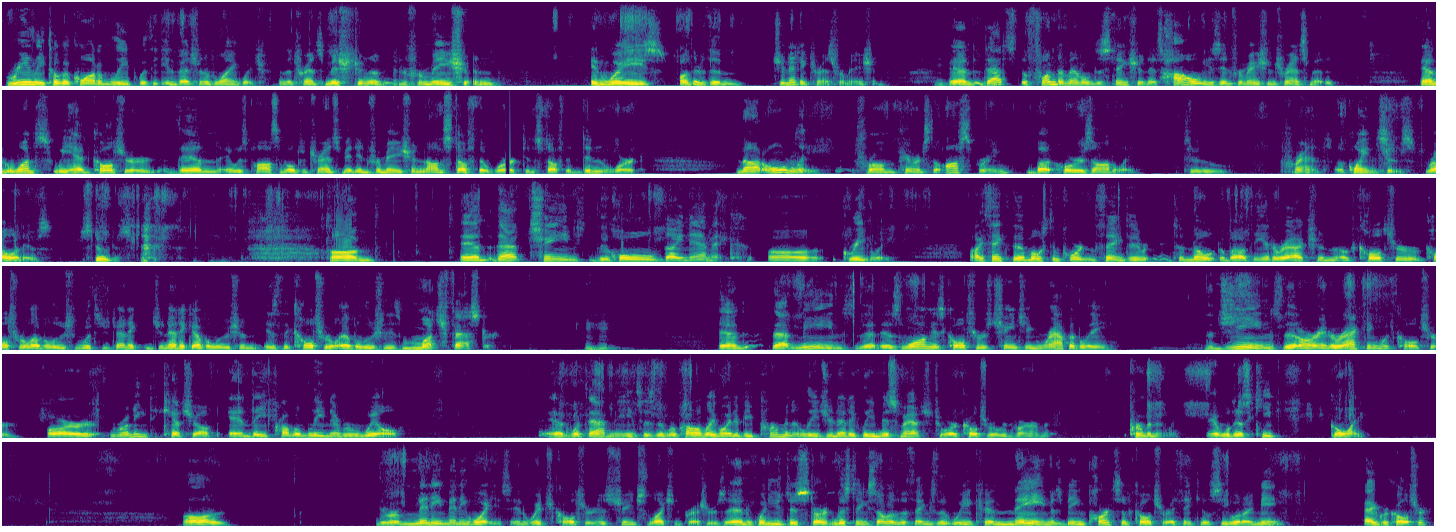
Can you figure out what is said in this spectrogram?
really took a quantum leap with the invention of language and the transmission of information in ways other than genetic transformation. Mm-hmm. And that's the fundamental distinction. It's how is information transmitted? And once we had culture, then it was possible to transmit information on stuff that worked and stuff that didn't work, not only from parents to offspring, but horizontally to friends, acquaintances, relatives, students. um, and that changed the whole dynamic uh, greatly. I think the most important thing to, to note about the interaction of culture, cultural evolution with genetic, genetic evolution is that cultural evolution is much faster. Mm-hmm. And that means that as long as culture is changing rapidly, the genes that are interacting with culture are running to catch up, and they probably never will. And what that means is that we're probably going to be permanently genetically mismatched to our cultural environment. Permanently. It will just keep going. Uh, there are many, many ways in which culture has changed selection pressures. And when you just start listing some of the things that we can name as being parts of culture, I think you'll see what I mean. Agriculture.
